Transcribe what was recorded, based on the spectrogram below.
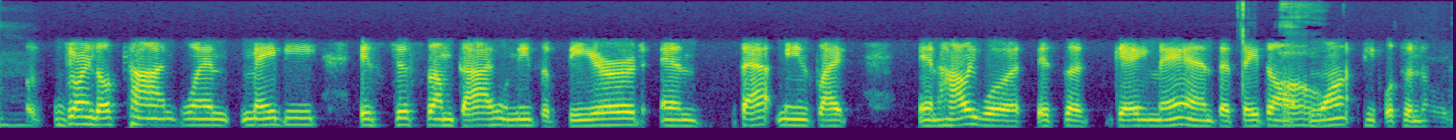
Mhm. during those times when maybe it's just some guy who needs a beard and that means like in Hollywood it's a gay man that they don't Oh. want people to know is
